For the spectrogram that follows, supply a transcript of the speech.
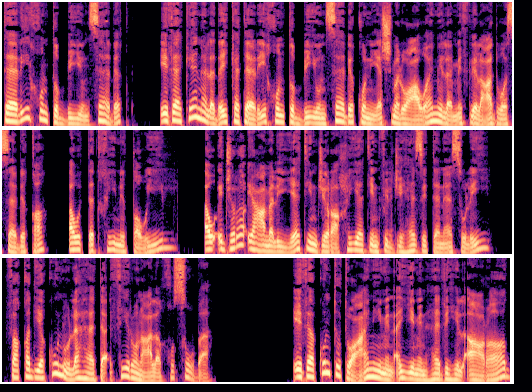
تاريخ طبي سابق. إذا كان لديك تاريخ طبي سابق يشمل عوامل مثل العدوى السابقة أو التدخين الطويل أو إجراء عمليات جراحية في الجهاز التناسلي فقد يكون لها تأثير على الخصوبة. إذا كنت تعاني من أي من هذه الأعراض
